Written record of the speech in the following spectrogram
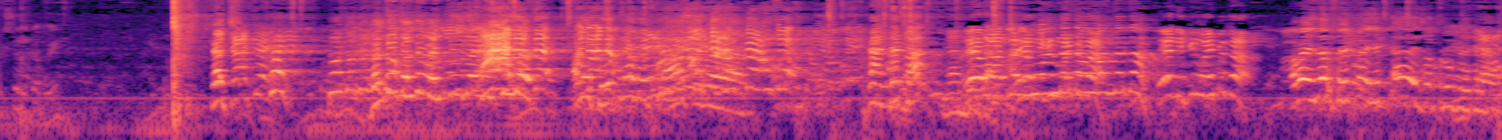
पे कैच जल्दी जल्दी इधर इधर अरे देखना वो क्या कर रहा है यार अबे इधर फेंकना ये क्या है ऐसा थ्रू फेंक रहा है।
